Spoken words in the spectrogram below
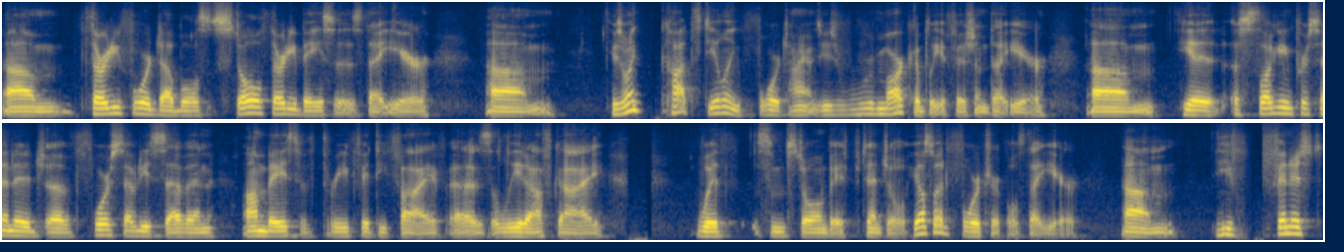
um, 34 doubles, stole 30 bases that year. Um, he was only caught stealing four times. He was remarkably efficient that year. Um, he had a slugging percentage of 477, on base of 355 as a leadoff guy with some stolen base potential. He also had four triples that year. Um, he finished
